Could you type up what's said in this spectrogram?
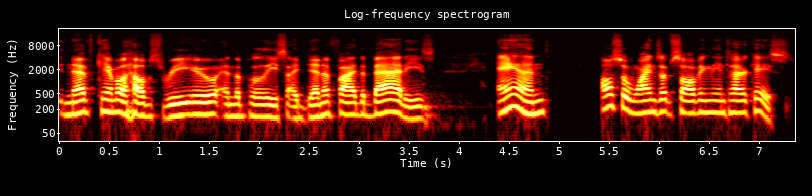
neve campbell helps ryu and the police identify the baddies and also winds up solving the entire case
